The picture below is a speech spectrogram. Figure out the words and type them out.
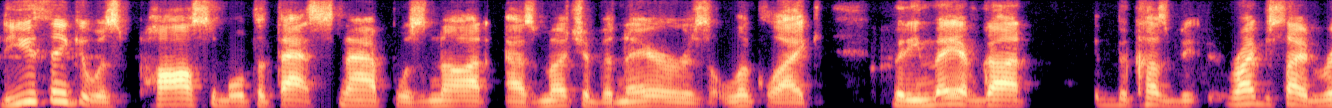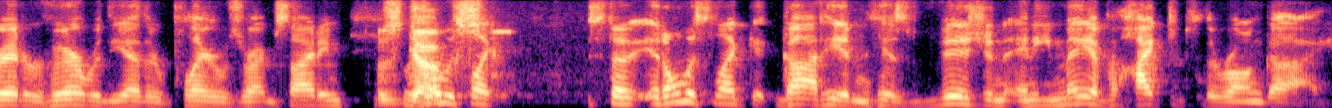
Do you think it was possible that that snap was not as much of an error as it looked like, but he may have got because right beside Ridder, whoever the other player was right beside him, it Was almost like so it almost like it got hit in his vision, and he may have hiked it to the wrong guy.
